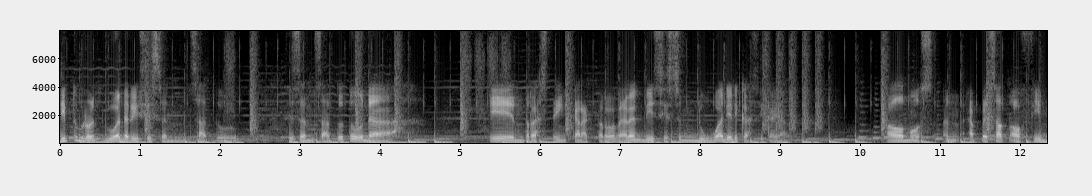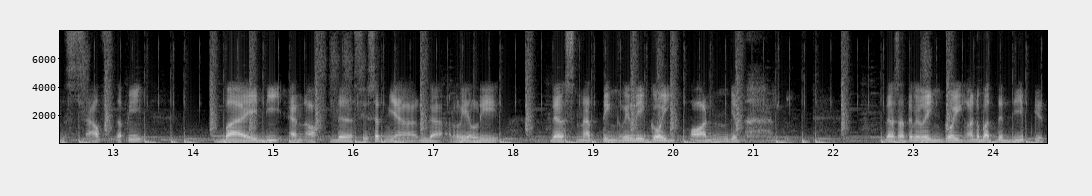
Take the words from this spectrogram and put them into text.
Deep tuh menurut gue dari season 1 season 1 tuh udah interesting karakter ada di season 2 dia dikasih kayak almost an episode of himself. Tapi by the end of the season ya nggak really there's nothing really going on gitu. There's nothing really going on about the deep gitu.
